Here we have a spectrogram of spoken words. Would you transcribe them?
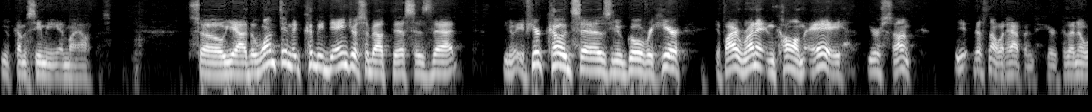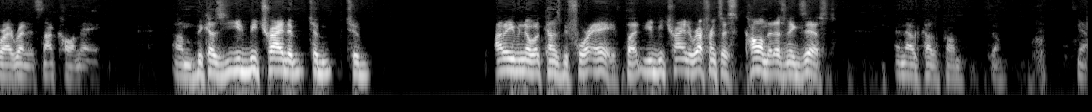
you know, come see me in my office. So yeah, the one thing that could be dangerous about this is that, you know, if your code says, you know, go over here, if I run it in column A, you're sunk. That's not what happened here because I know where I run it, it's not column A. Um, because you'd be trying to, to, to I don't even know what comes before A, but you'd be trying to reference a column that doesn't exist, and that would cause a problem. So, yeah,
